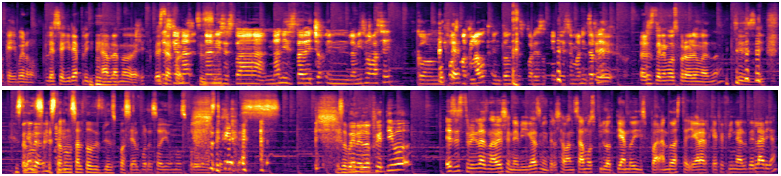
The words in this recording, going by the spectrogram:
Ok, bueno, les seguiré hablando de, de Star Es que Fox. Sí, sí. Nanis está Nanis está de hecho en la misma base con Fox McCloud, entonces por eso tiene ese mal Sí, internet. a veces tenemos problemas, ¿no? Sí, sí, sí. Está, en un, Bueno. está en un salto desde el espacial, por eso hay unos problemas técnicos. Bueno, el objetivo es destruir las naves enemigas mientras avanzamos piloteando y disparando hasta llegar al jefe final del área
